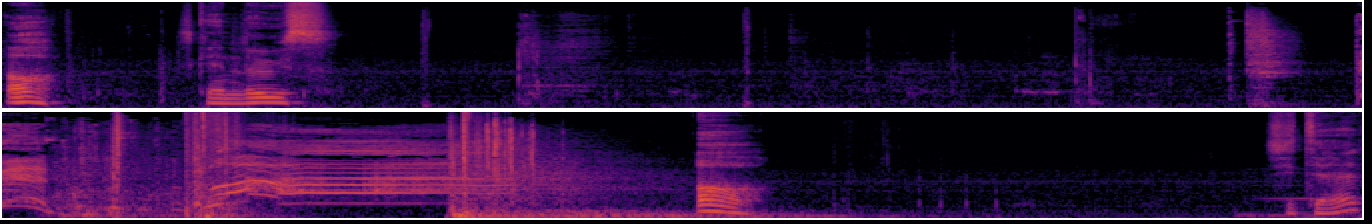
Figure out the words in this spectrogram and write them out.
Oh, it's getting loose. Ben! Oh. Is he dead?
